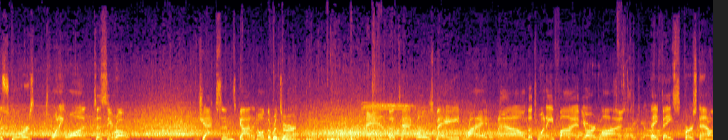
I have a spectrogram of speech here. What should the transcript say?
The score's 21 to 0. Jackson's got it on the return. And the tackle's made right around the 25-yard line. They face first down.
